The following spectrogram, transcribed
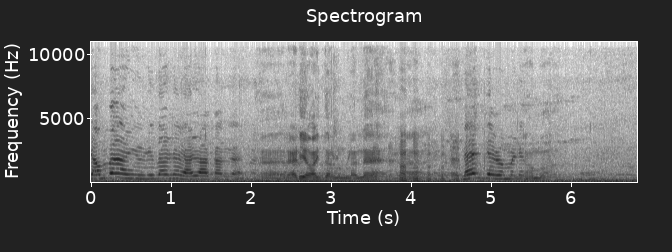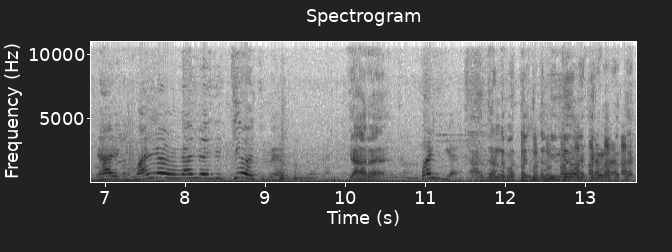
சம்பளம் வாங்கிட்டு தானே வேலாக்காங்க ரேடியோ வாங்கி தரணும்லண்ணே பேங்க் தர மாட்டேன் ஆமாம் நாளைக்கு மண்ணை உட்காந்து வச்சு தீ வச்சுருவேன். யார? படிக்க அதுதான் பார்த்தேன். நீங்க தான் வைக்கிறோட பார்த்தேன்.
